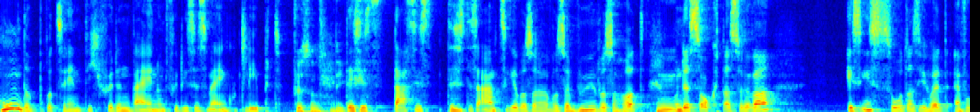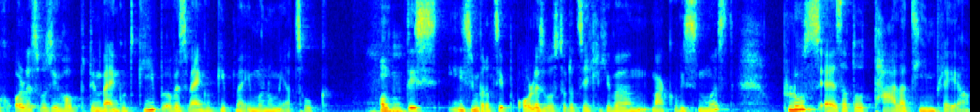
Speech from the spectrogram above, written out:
hundertprozentig für den Wein und für dieses Weingut lebt. Für sonst nichts. Das ist das, ist, das, ist das Einzige, was er, was er will, was er hat. Mhm. Und er sagt auch selber, es ist so, dass ich halt einfach alles, was ich habe, dem Weingut gebe, aber das Weingut gibt mir immer noch mehr zurück. Und Mhm. das ist im Prinzip alles, was du tatsächlich über Marco wissen musst. Plus, er ist ein totaler Teamplayer.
